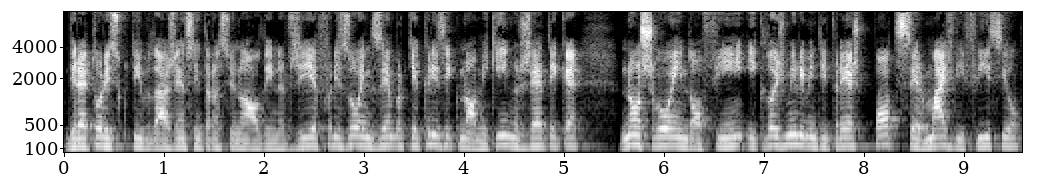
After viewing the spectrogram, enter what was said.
diretor executivo da Agência Internacional de Energia, frisou em dezembro que a crise económica e energética não chegou ainda ao fim e que 2023 pode ser mais difícil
